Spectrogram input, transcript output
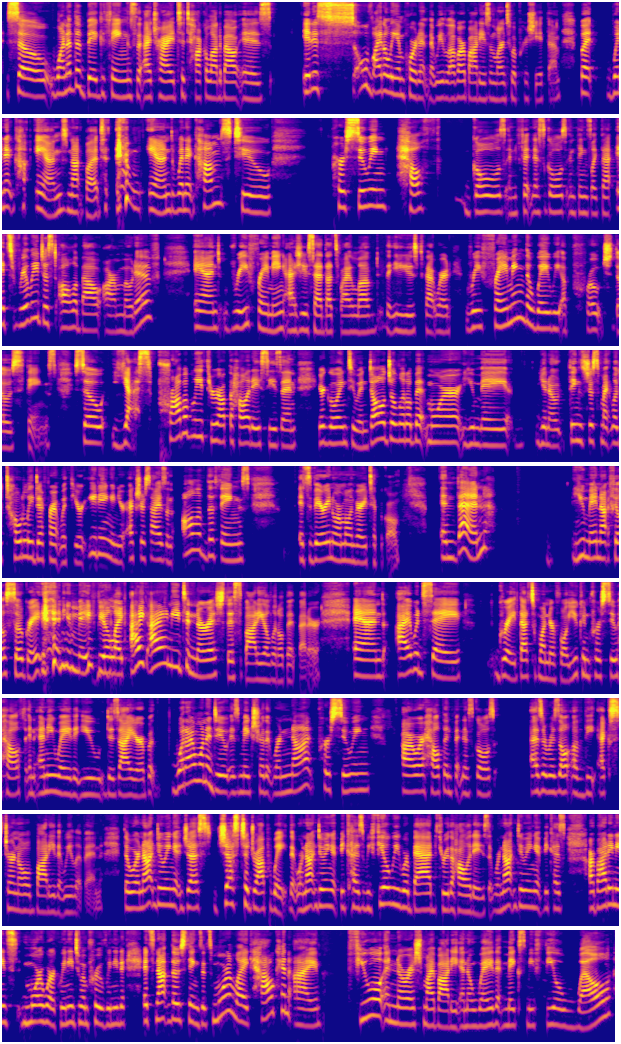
So, one of the big things that I try to talk a lot about is it is so vitally important that we love our bodies and learn to appreciate them. But when it and not but and when it comes to pursuing health goals and fitness goals and things like that, it's really just all about our motive and reframing, as you said, that's why I loved that you used that word, reframing the way we approach those things. So, yes, probably throughout the holiday season, you're going to indulge a little bit more. You may, you know, things just might look totally different with your eating and your exercise and all of the things. It's very normal and very typical. And then you may not feel so great and you may feel like I I need to nourish this body a little bit better. And I would say great, that's wonderful. You can pursue health in any way that you desire, but what I want to do is make sure that we're not pursuing our health and fitness goals as a result of the external body that we live in that we're not doing it just just to drop weight that we're not doing it because we feel we were bad through the holidays that we're not doing it because our body needs more work we need to improve we need to it's not those things. It's more like how can i fuel and nourish my body in a way that makes me feel well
